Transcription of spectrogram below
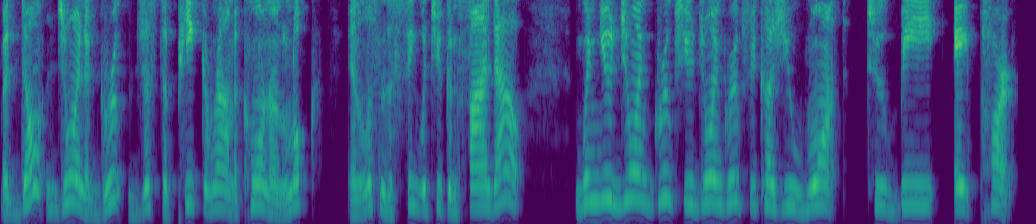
but don't join a group just to peek around the corner and look and listen to see what you can find out. When you join groups, you join groups because you want to be a part.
